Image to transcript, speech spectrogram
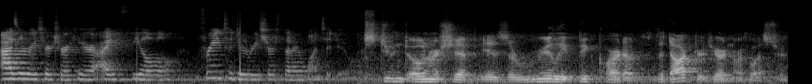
As a researcher here, I feel free to do the research that I want to do. Student ownership is a really big part of the doctorate here at Northwestern.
